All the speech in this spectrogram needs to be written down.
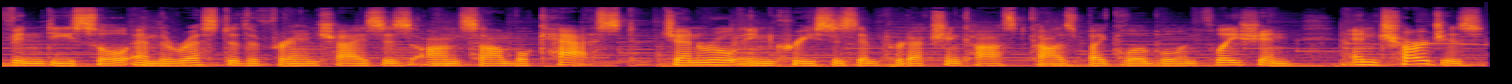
Vin Diesel, and the rest of the franchise's ensemble cast, general increases in production cost caused by global inflation, and charges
